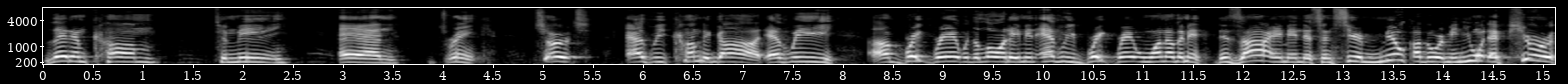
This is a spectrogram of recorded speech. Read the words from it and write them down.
let him come to me and drink. Church, as we come to God, as we uh, break bread with the Lord, amen, as we break bread with one another, amen, desire, amen, the sincere milk of the word, amen. you want that pure,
